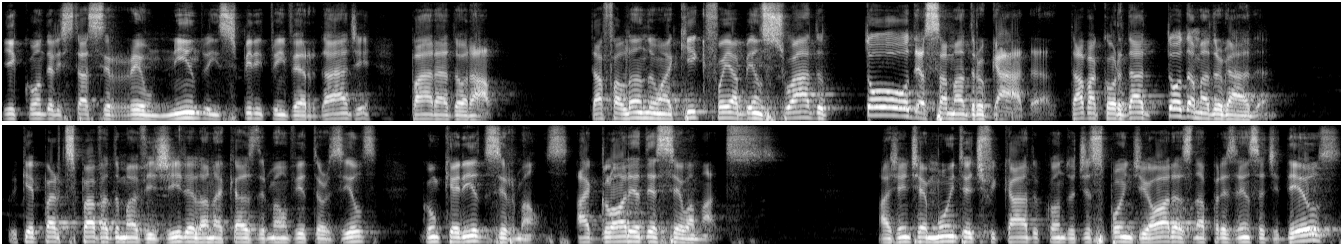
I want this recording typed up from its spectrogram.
e quando ele está se reunindo em espírito e em verdade para adorá-lo. Está falando aqui que foi abençoado toda essa madrugada, estava acordado toda a madrugada, porque participava de uma vigília lá na casa do irmão Vitor Zils com queridos irmãos. A glória desceu, amados. A gente é muito edificado quando dispõe de horas na presença de Deus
